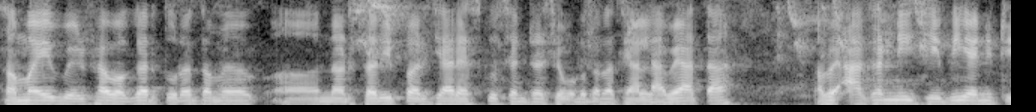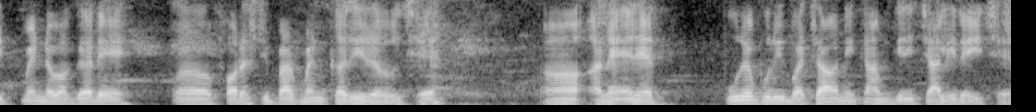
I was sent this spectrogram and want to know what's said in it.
સમય વેડફ્યા વગર તુરંત અમે નર્સરી પર જ્યાં રેસ્ક્યુ સેન્ટર છે વડોદરા ત્યાં લાવ્યા હતા. હવે આગળની જે બી એની ટ્રીટમેન્ટ વગેરે ફોરેસ્ટ ડિપાર્ટમેન્ટ કરી રહ્યું છે અને એને પૂરેપૂરી બચાવવાની કામગીરી ચાલી રહી છે.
